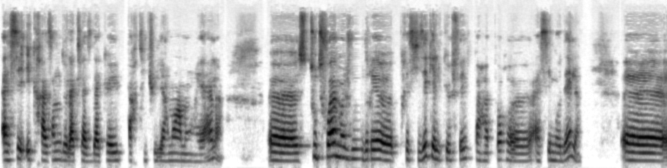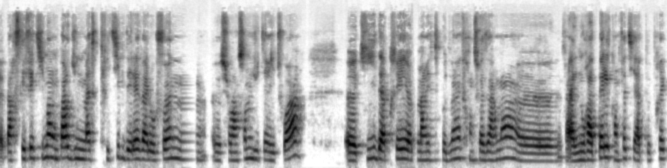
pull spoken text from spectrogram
assez écrasante de la classe d'accueil, particulièrement à Montréal. Toutefois, moi, je voudrais préciser quelques faits par rapport à ces modèles. Parce qu'effectivement, on parle d'une masse critique d'élèves allophones sur l'ensemble du territoire, qui, d'après Marie Spodvin et Françoise Armand, elle nous rappelle qu'en fait, il y a à peu près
